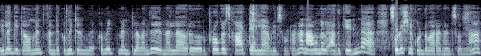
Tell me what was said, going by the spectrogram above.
இலங்கை கவர்மெண்ட் தன்னுடைய கமிட் கமிட்மெண்ட்ல வந்து நல்ல ஒரு ஒரு ப்ரோக்ரஸ் காட்டையில் அப்படின்னு சொல்றாங்க. ஆனால் அவங்க அதுக்கு என்ன சொல்யூஷனை கொண்டு வராங்கன்னு சொன்னா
